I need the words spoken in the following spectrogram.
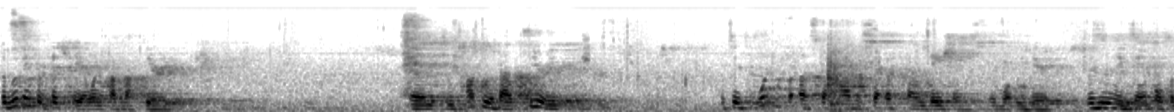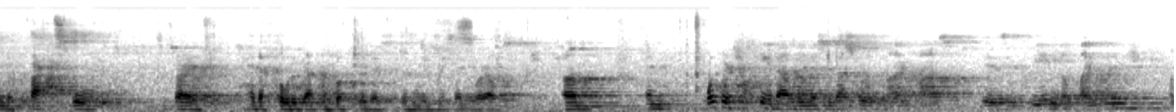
So moving from history, I want to talk about theory. And in talking about theory, it's important for us to have a set of foundations in what we do. This is an example from the Pratt School. Sorry, had to photograph a book for this. It doesn't exist anywhere else. Um, and what they're talking about in this industrial design class is creating a language, a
